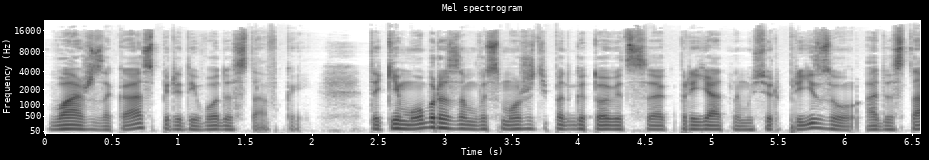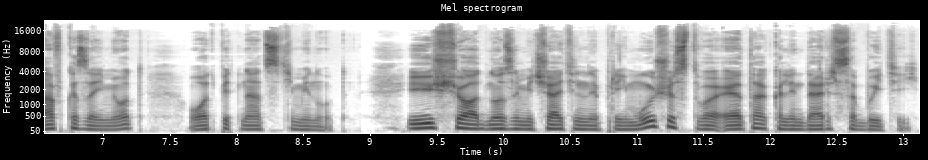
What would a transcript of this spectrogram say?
ваш заказ перед его доставкой. Таким образом, вы сможете подготовиться к приятному сюрпризу, а доставка займет от 15 минут. И еще одно замечательное преимущество – это календарь событий.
